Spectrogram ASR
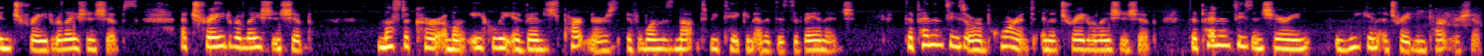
in trade relationships. A trade relationship must occur among equally advantaged partners if one is not to be taken at a disadvantage. Dependencies are abhorrent in a trade relationship. Dependencies and sharing weaken a trading partnership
